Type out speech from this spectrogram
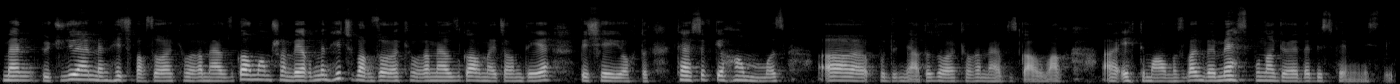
mən güclüyəm, mən heç vaxt zorakılığa məruz qalmamışam və ya mən heç vaxt zorakılığa məruz qalmayacağam deyə bir şey yoxdur. Təəssüf ki, hamımız bu dünyada zorakılığa məruz qalmaq ehtimalımız var və məhz buna görə də biz feministik.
